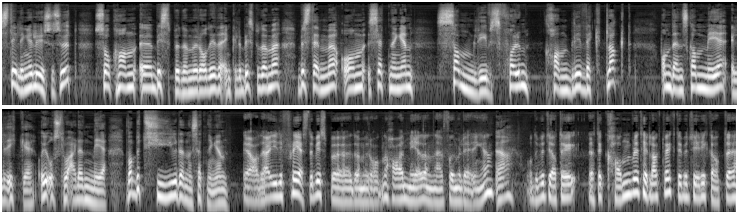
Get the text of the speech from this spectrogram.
stillinger lyses ut, så kan eh, bispedømmerådet i det enkelte bispedømme bestemme om setningen 'samlivsform kan bli vektlagt', om den skal med eller ikke. Og i Oslo er den med. Hva betyr denne setningen? Ja, det er i De fleste bispedømmerådene har med denne formuleringen. Ja. Og Det betyr at det, dette kan bli tillagt vekt. Det betyr ikke at det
